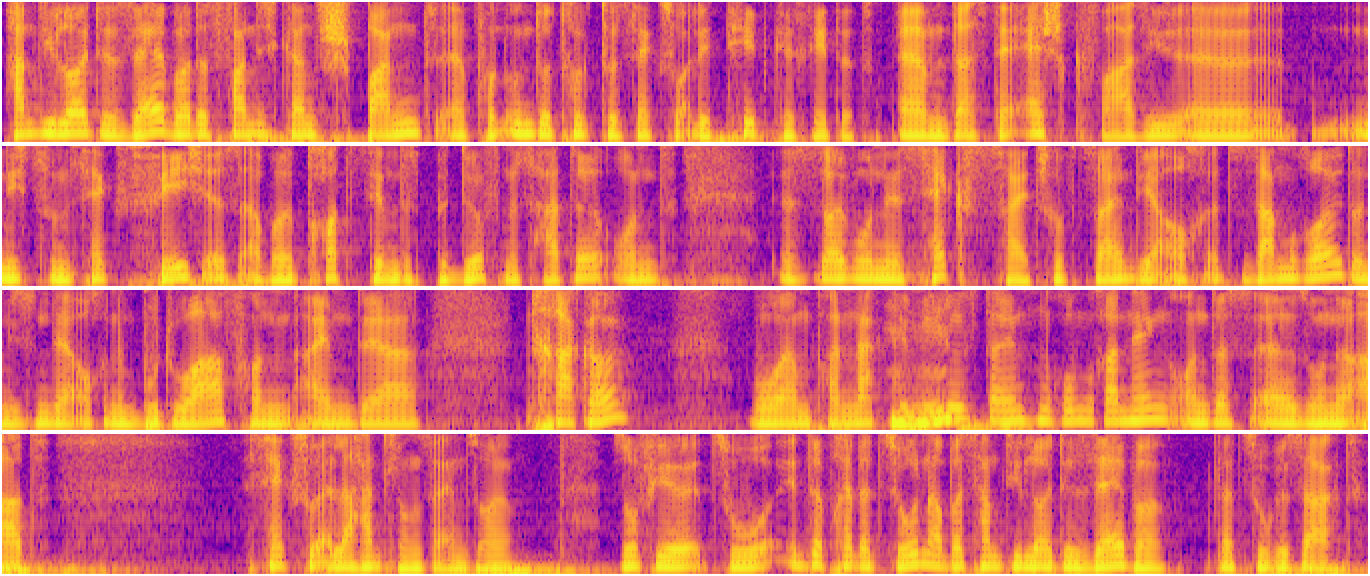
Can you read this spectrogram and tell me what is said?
haben die Leute selber, das fand ich ganz spannend, äh, von unterdrückter Sexualität geredet. Ähm, dass der Ash quasi äh, nicht zum Sex fähig ist, aber trotzdem das Bedürfnis hatte und es soll wohl eine Sexzeitschrift sein, die er auch äh, zusammenrollt und die sind ja auch in einem Boudoir von einem der Trucker, wo ein paar nackte mhm. Mädels da hinten rum ranhängen und das äh, so eine Art sexuelle Handlung sein soll. So viel zu Interpretation, aber es haben die Leute selber dazu gesagt.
